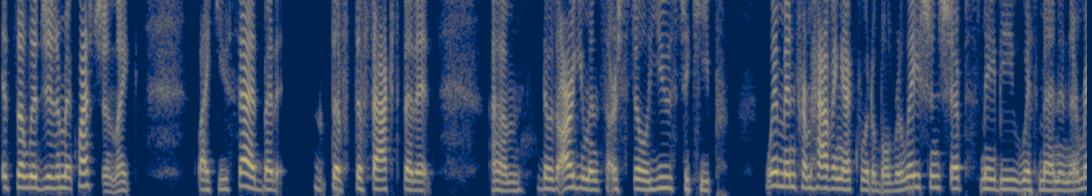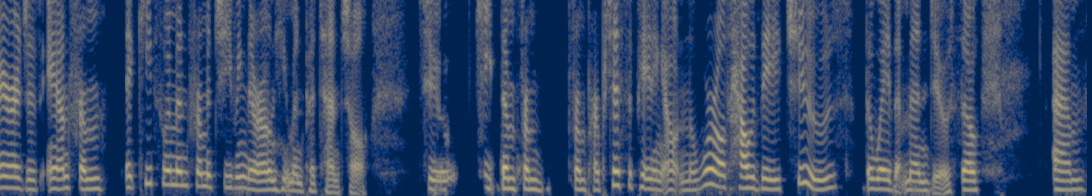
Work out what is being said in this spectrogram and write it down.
it's a legitimate question like like you said but the the fact that it um, those arguments are still used to keep women from having equitable relationships maybe with men in their marriages and from it keeps women from achieving their own human potential to keep them from from participating out in the world how they choose the way that men do. So um,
